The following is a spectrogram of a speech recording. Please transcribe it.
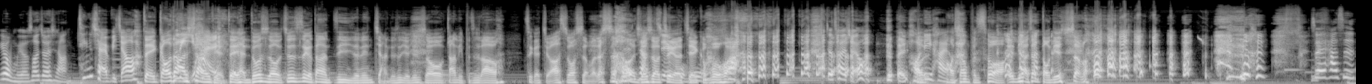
因为我们有时候就想听起来比较 对高大上一点。对，很多时候就是这个，当然自己这边讲，就是有些时候当你不知道这个酒要说什么的时候，你就说这个接骨木花，就突然觉得哦，对，好厉害，好像不错。哎，你好像懂点什么。所以他是。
